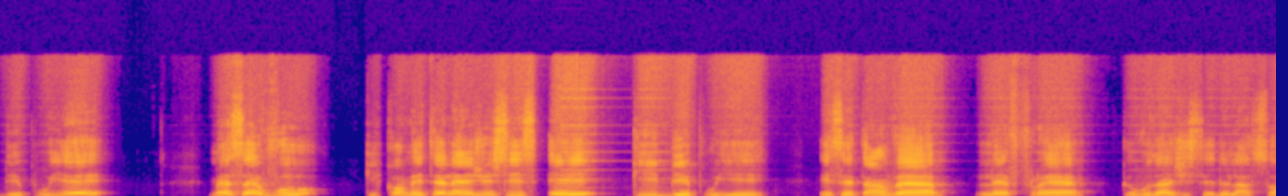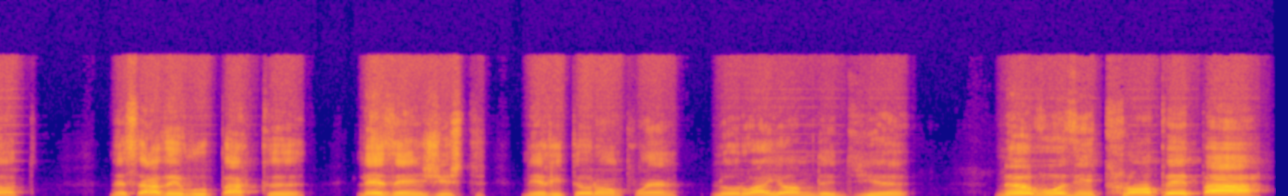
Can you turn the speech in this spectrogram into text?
dépouiller? Mais c'est vous qui commettez l'injustice et qui dépouillez, et c'est envers les frères que vous agissez de la sorte. Ne savez-vous pas que les injustes n'hériteront point le royaume de Dieu Ne vous y trompez pas,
